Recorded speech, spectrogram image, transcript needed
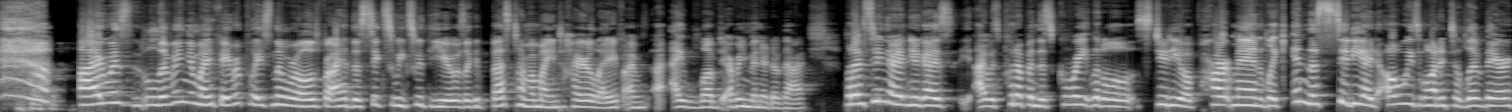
I was living in my favorite place in the world. For I had the six weeks with you. It was like the best time of my entire life. I'm I loved every minute of that. But I'm sitting there, and you guys. I was put up in this great little studio apartment, like in the city. I'd always wanted to live there.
